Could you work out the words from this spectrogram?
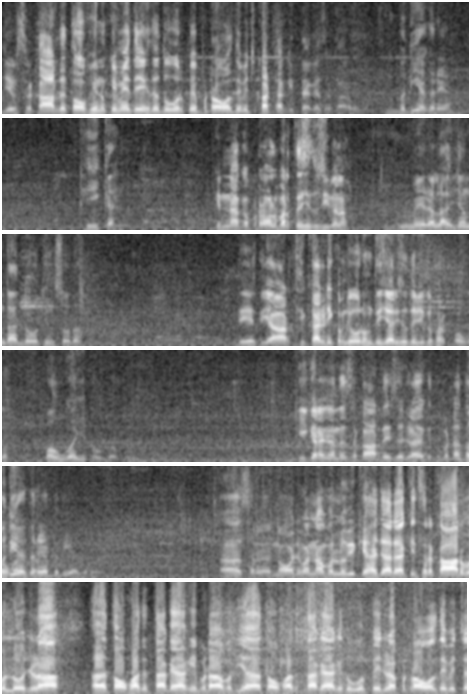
ਜੇ ਸਰਕਾਰ ਦੇ ਤੋਹਫੇ ਨੂੰ ਕਿਵੇਂ ਦੇਖਦੇ ਹੋ? 2 ਰੁਪਏ ਪੈਟਰੋਲ ਦੇ ਵਿੱਚ ਘਾਟਾ ਕੀਤਾ ਗਿਆ ਸਰਕਾਰ ਵੱਲੋਂ। ਵਧੀਆ ਕਰਿਆ। ਠੀਕ ਹੈ। ਕਿੰਨਾ ਕੁ ਪੈਟਰੋਲ ਵਰਤੇ ਸੀ ਤੁਸੀਂ ਪਹਿਲਾਂ? ਮੇਰਾ ਲੱਗ ਜਾਂਦਾ 2-300 ਦਾ। ਦੇਸ਼ ਦੀ ਆਰਥਿਕਤਾ ਜਿਹੜੀ ਕਮਜ਼ੋਰ ਹੁੰਦੀ ਜਾ ਰਹੀ ਸੀ ਉਹਦੇ ਵੀ ਕੋਈ ਫ਼ਰਕ ਪਊਗਾ? ਪਊਗਾ ਜੀ ਪਊਗਾ ਪਊਗਾ। ਕੀ ਕਹਿਣਾ ਚਾਹੁੰਦੇ ਸਰਕਾਰ ਦੇ ਇਸ ਜਿਹੜਾ ਇੱਕ ਵੱਡਾ ਤੋਹਫ਼ਾ ਵਧੀਆ ਕਰਿਆ ਵਧੀਆ ਕਰਿਆ। ਅ, ਸਰ ਨੌਜਵਾਨਾਂ ਵੱਲੋਂ ਵੀ ਕਿਹਾ ਜਾ ਰਿਹਾ ਕਿ ਸਰਕਾਰ ਵੱਲੋਂ ਜਿਹੜਾ ਤੋਹਫਾ ਦਿੱਤਾ ਗਿਆ ਕਿ ਬੜਾ ਵਧੀਆ ਤੋਹਫਾ ਦਿੱਤਾ ਗਿਆ ਕਿ 2 ਰੁਪਏ ਜਿਹੜਾ ਪੈਟਰੋਲ ਦੇ ਵਿੱਚ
